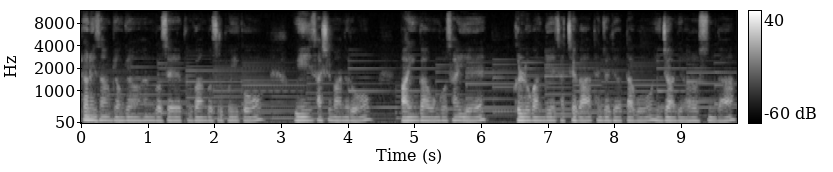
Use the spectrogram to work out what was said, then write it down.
편의상 변경한 것에 불과한 것으로 보이고 위 사실만으로 망인과 원고 사이에 근로관계 자체가 단절되었다고 인정하기는 어렵습니다.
